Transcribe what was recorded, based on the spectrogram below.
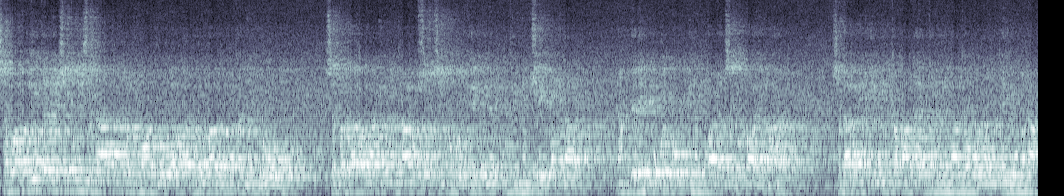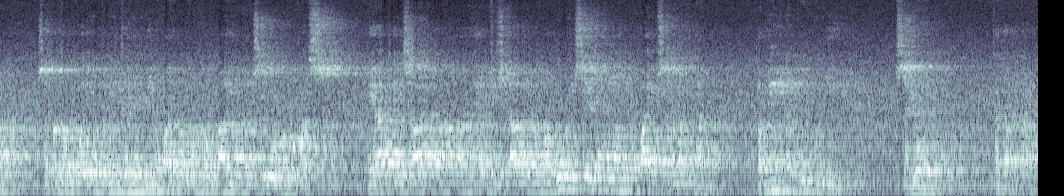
Sa pamagitan ng Cristo na ating Panginoon, lugar na magbago ng kanyang loob sa pagkakawali ng tao sa sinuko kaya ng siya ipanganak ng direct bukod mong pinagpala sa babae lahat. Sa lahat ng ibig kamatay at kanyang nagawa ng kayong anak, sa pagkabuhay ng kanyang kanyang binuhay upang kaunahin ng sa iyo ang bukas. Kaya kayo sa mga anak at Diyos namin ang papuri sa iyo ng walang humpay sa kalakitan. Kami nagbubuti sa iyo kadar.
